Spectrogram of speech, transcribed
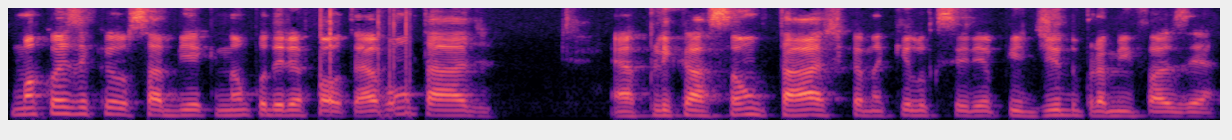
uma coisa que eu sabia que não poderia faltar é a vontade, é a aplicação tática naquilo que seria pedido para mim fazer.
